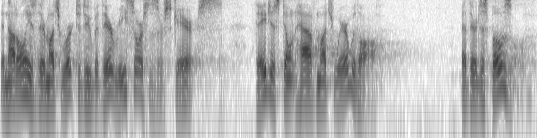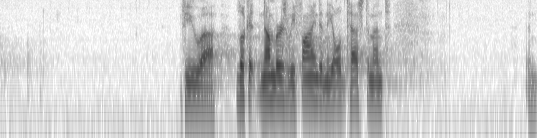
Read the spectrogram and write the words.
And not only is there much work to do, but their resources are scarce. They just don't have much wherewithal at their disposal. If you uh, look at numbers we find in the Old Testament and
